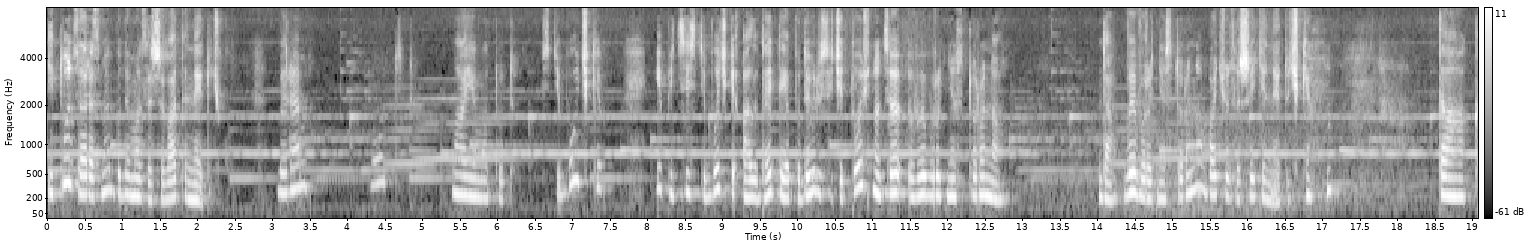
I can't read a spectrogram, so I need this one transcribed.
І тут зараз ми будемо зашивати ниточку. Беремо, от, маємо тут стібочки. І під ці стібочки, але дайте я подивлюся, чи точно це виворотня сторона. Да, виворотня сторона, бачу зашиті ниточки. Так.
